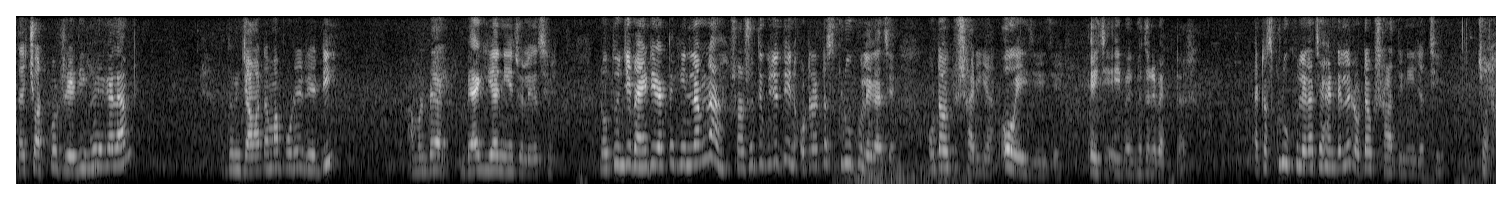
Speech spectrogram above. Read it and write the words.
তাই চটপট রেডি হয়ে গেলাম। একদম জামা টামা পরে রেডি আমার ব্যাগ ব্যাগ ইয়া নিয়ে চলে গেছে। নতুন যে ভ্যানিটি ব্যাগটা কিনলাম না, সরস্বতী পুজোর দিন, ওটার একটা স্ক্রু খুলে গেছে। ওটাও একটু সারিয়ে আন। ও, এই যে এই যে। এই যে, এই ব্যাগ ভেতরে ব্যাগটার। একটা স্ক্রু খুলে গেছে হ্যান্ডেলের ওটাও সারাতে নিয়ে যাচ্ছি। চলো।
